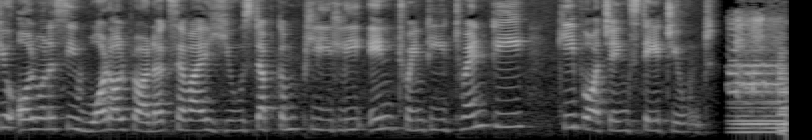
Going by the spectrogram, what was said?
if you all want to see what all products have I used up completely in 2020, keep watching, stay tuned.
